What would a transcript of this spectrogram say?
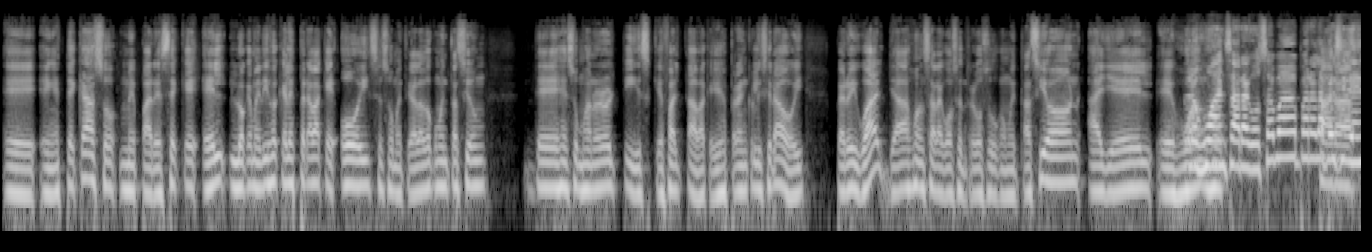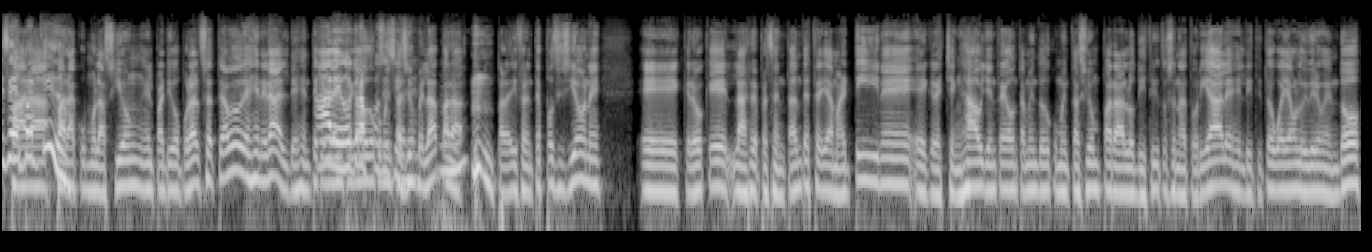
Eh, en este caso, me parece que él, lo que me dijo es que él esperaba que hoy se sometiera la documentación de Jesús Manuel Ortiz, que faltaba, que ellos esperan que lo hiciera hoy. Pero igual, ya Juan Zaragoza entregó su documentación. Ayer eh, Juan. Pero Juan Zaragoza va para la presidencia del partido. Para acumulación en el Partido Popular. O sea, estoy hablando de general, de gente que Ah, le ha entregado documentación. ¿verdad? Para, para diferentes posiciones. Eh, creo que la representante Estrella Martínez, eh, Gretchen Howe ya entregaron también documentación para los distritos senatoriales. El distrito de Guayama lo dividieron en dos.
